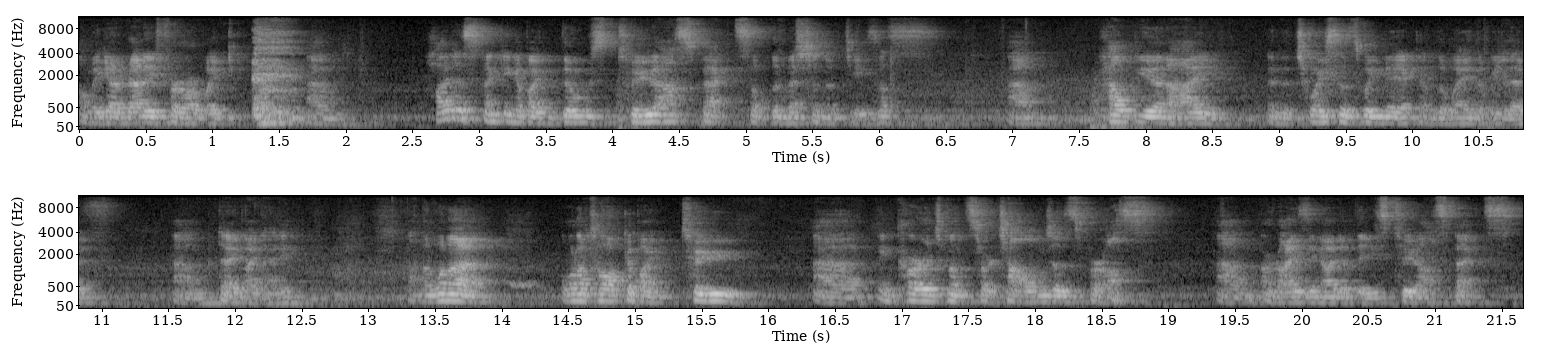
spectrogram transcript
and we get ready for our week, um, how does thinking about those two aspects of the mission of Jesus um, help you and I in the choices we make and the way that we live um, day by day? And I want to I want to talk about two uh, encouragements or challenges for us um, arising out of these two aspects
